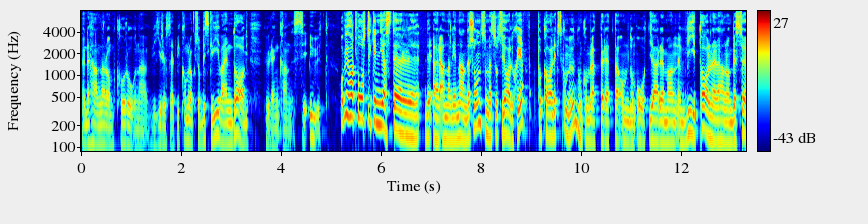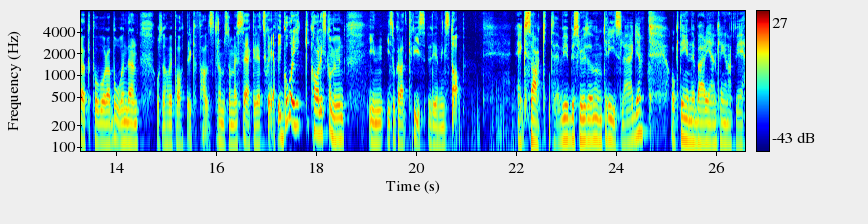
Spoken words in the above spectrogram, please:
när det handlar om coronaviruset. Vi kommer också beskriva en dag hur den kan se ut. Och vi har två stycken gäster. Det är Anna-Lena Andersson som är socialchef på Kalix kommun. Hon kommer att berätta om de åtgärder man vidtar när det handlar om besök på våra boenden. Och så har vi Patrik Fallström som är säkerhetschef. Igår gick Kalix kommun in i så kallad krisledningsstab. Exakt. Vi beslutade om krisläge och det innebär egentligen att vi,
